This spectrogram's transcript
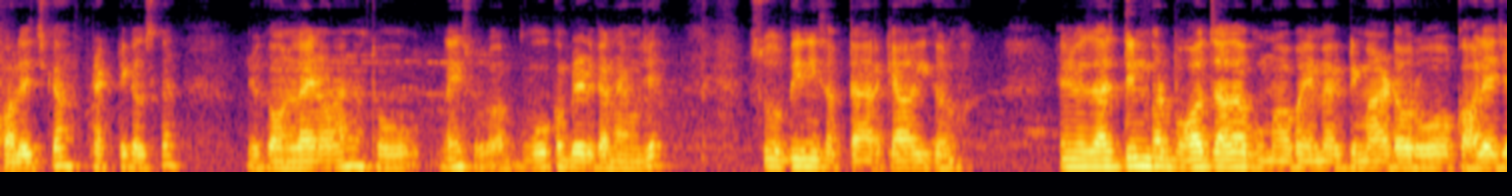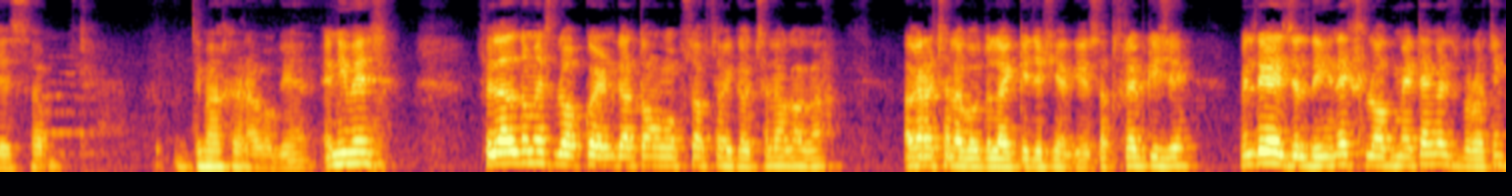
कॉलेज का प्रैक्टिकल्स का, जो कि ऑनलाइन हो रहा है ना तो नहीं सो अब वो कंप्लीट करना है मुझे। सो भी नहीं सकता यार, क्या ही करूँ। एनीवेज आज दिन भर बहुत ज़्यादा घूमा भाई मैं डिमार्ट और वो कॉलेज सब। दिमाग ख़राब हो गया एनीवेज फ़िलहाल तो मैं इस ब्लॉग को एंड करता हूँ। सब सभी को अच्छा लगा होगा अगर अच्छा लगा हो तो लाइक कीजिए शेयर कीजिए सब्सक्राइब कीजिए। मिलते हैं जल्दी ही नेक्स्ट ब्लॉग में। Thank you for watching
